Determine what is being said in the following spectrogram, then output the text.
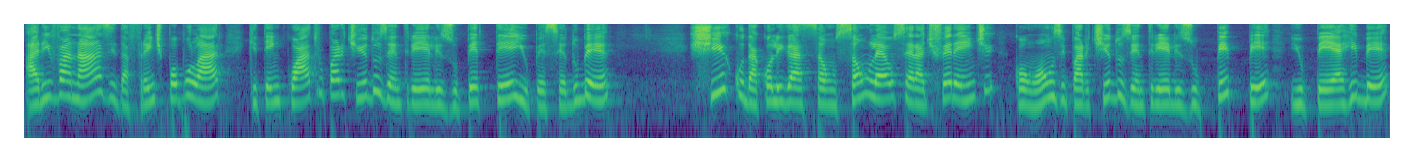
Ari Vanazzi, da Frente Popular, que tem quatro partidos, entre eles o PT e o PCdoB. Chico, da coligação São Léo, será diferente, com 11 partidos, entre eles o PP e o PRB.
